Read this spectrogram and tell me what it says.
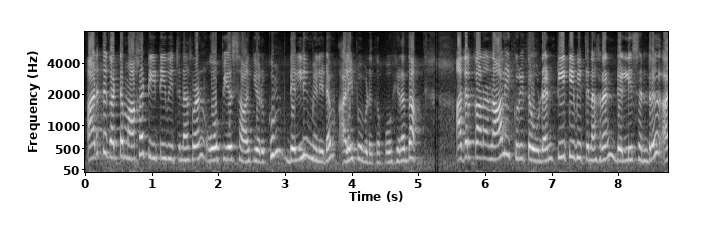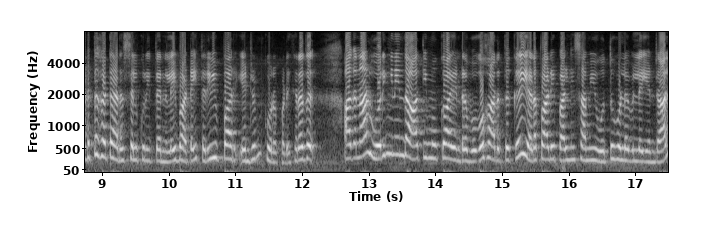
அடுத்த கட்டமாக டிடிவி தினகரன் ஓபிஎஸ் ஆகியோருக்கும் டெல்லி மேலிடம் அழைப்பு விடுக்கப் போகிறதாம் அதற்கான நாளை குறித்தவுடன் டிடிவி தினகரன் டெல்லி சென்று அடுத்த கட்ட அரசியல் குறித்த நிலைப்பாட்டை தெரிவிப்பார் என்றும் கூறப்படுகிறது. அதனால் ஒருங்கிணைந்த அதிமுக என்ற விவகாரத்துக்கு எடப்பாடி பழனிசாமி ஒத்துக்கொள்ளவில்லை என்றால்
